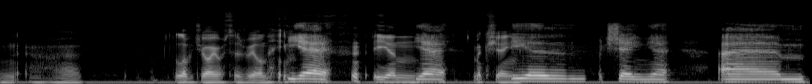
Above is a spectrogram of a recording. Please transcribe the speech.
um, uh, Lovejoy, what's his real name? Yeah, Ian yeah. McShane. Ian McShane, yeah. Um,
